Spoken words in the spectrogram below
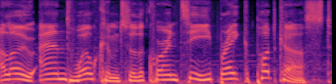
Hello and welcome to the QuaranTea Break podcast.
